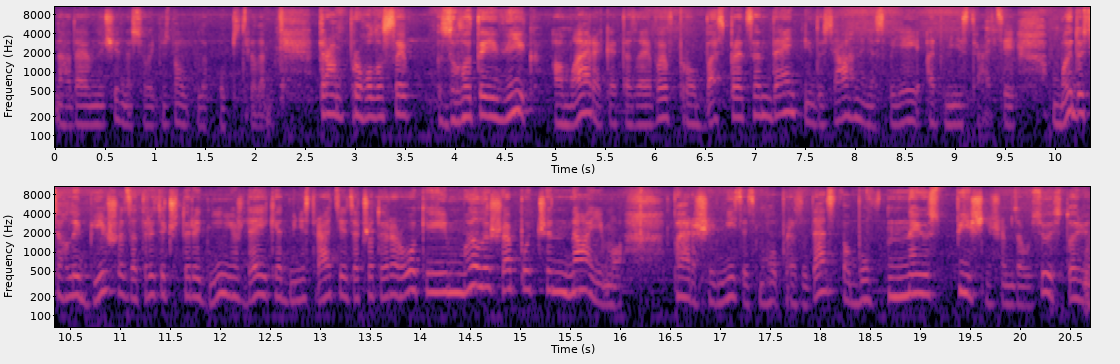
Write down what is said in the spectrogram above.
нагадаю, вночі на сьогодні знову були обстріли. Трамп проголосив золотий вік Америки та заявив про безпрецедентні досягнення своєї адміністрації. Ми досягли більше за 34 дні ніж деякі адміністрації за 4 роки, і ми лише починаємо. Перший місяць мого президентства був найуспішнішим за усю історію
